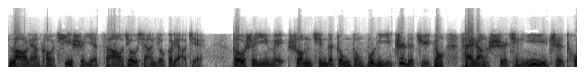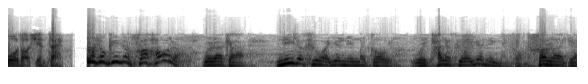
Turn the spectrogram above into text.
老两口其实也早就想有个了结，都是因为双琴的种种不理智的举动，才让事情一直拖到现在。我都跟他说好了，我说看。你的河也那么高了，我他的河也那么高，说说这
